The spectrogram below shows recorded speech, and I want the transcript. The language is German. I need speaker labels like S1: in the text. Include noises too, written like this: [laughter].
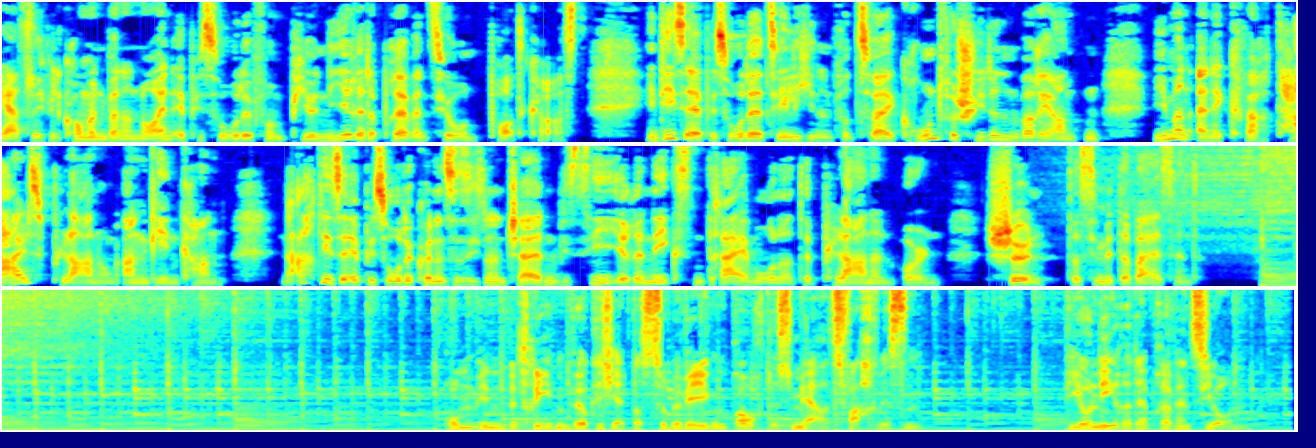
S1: Herzlich willkommen bei einer neuen Episode vom Pioniere der Prävention Podcast. In dieser Episode erzähle ich Ihnen von zwei grundverschiedenen Varianten, wie man eine Quartalsplanung angehen kann. Nach dieser Episode können Sie sich dann entscheiden, wie Sie Ihre nächsten drei Monate planen wollen. Schön, dass Sie mit dabei sind.
S2: Um in Betrieben wirklich etwas zu bewegen, braucht es mehr als Fachwissen. Pioniere der Prävention –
